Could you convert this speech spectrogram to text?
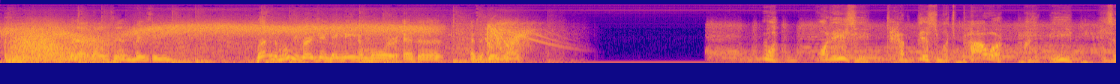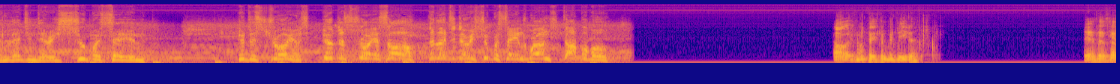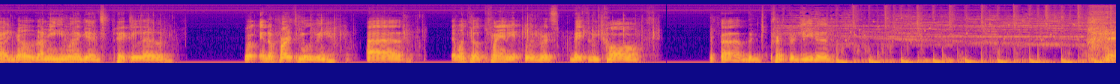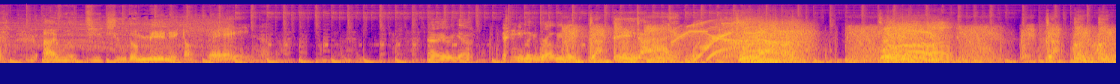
But that, that was him, basically. But in the movie version, they made him more as a as a good guy. What? What is he? To have this much power? Could it be? He's a legendary Super Saiyan. He'll destroy us. He'll destroy us all. The legendary Super Saiyans were unstoppable. Oh, if I'm facing Vegeta? Yes, that's how it goes. I mean, he went against Piccolo. Well, in the first movie, uh, they went to a planet which was basically called uh, Prince Vegeta. I will teach you the meaning of pain. All right, here we go. Dang, look at Broly, dude. Yeah!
